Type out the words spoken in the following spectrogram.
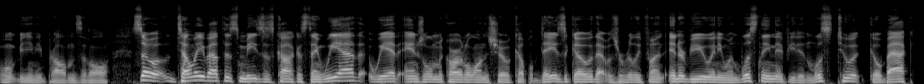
Won't be any problems at all. So tell me about this Mises Caucus thing. We had we had Angela McArdle on the show a couple days ago. That was a really fun interview. Anyone listening, if you didn't listen to it, go back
